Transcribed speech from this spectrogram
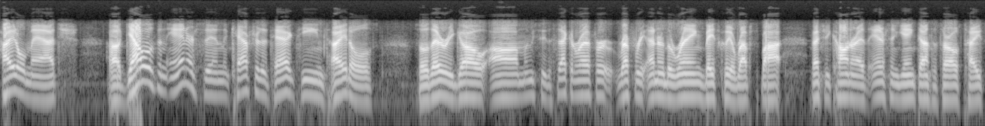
Title match. Uh, Gallows and Anderson capture the tag team titles. So there we go. Um, let me see. The second refer- referee entered the ring, basically a ref spot. Eventually counter as Anderson yanked down Cesaro's tights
